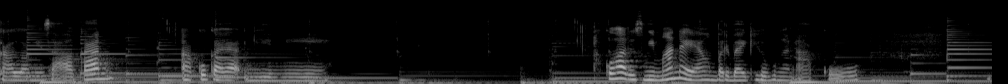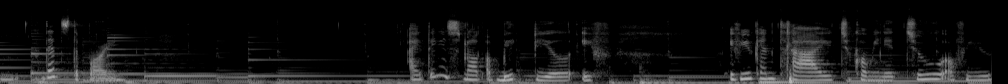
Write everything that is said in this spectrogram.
Kalau misalkan aku kayak gini aku harus gimana ya memperbaiki hubungan aku? That's the point. I think it's not a big deal if if you can try to communicate two of you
